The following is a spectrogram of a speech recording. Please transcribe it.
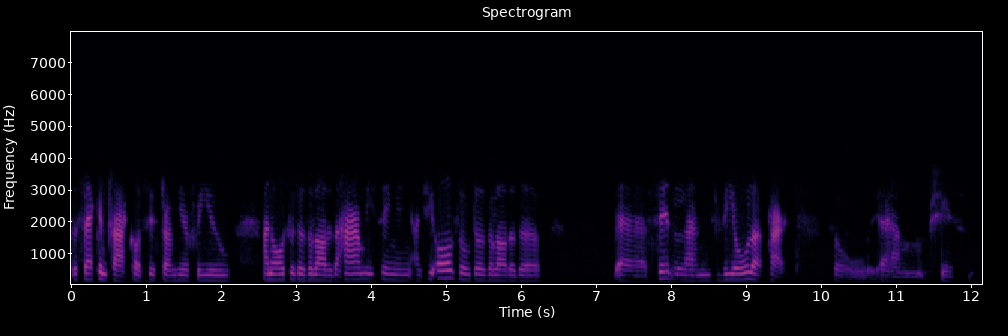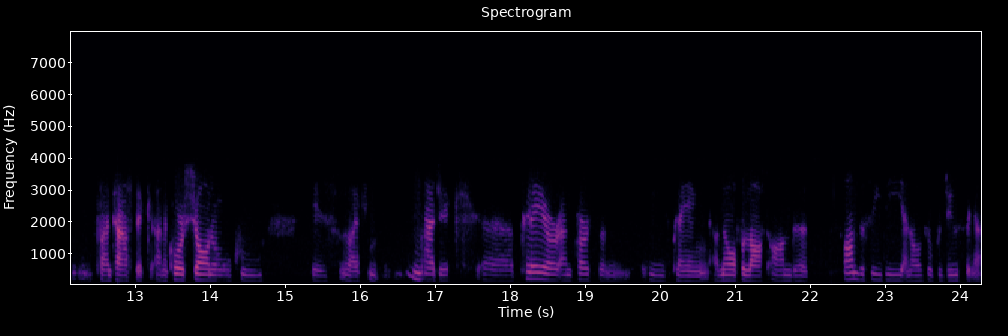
the second track called Sister I'm Here For You, and also does a lot of the harmony singing, and she also does a lot of the uh, fiddle and viola parts. So um, she's fantastic. And of course, Sean Óg, who is like magic uh, player and person. He's playing an awful lot on the on the CD and also producing it.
